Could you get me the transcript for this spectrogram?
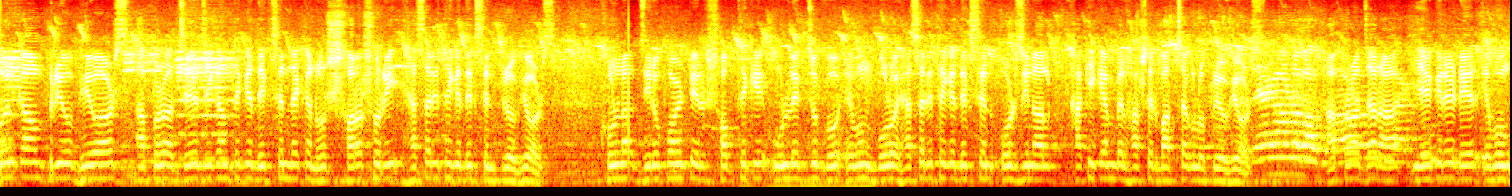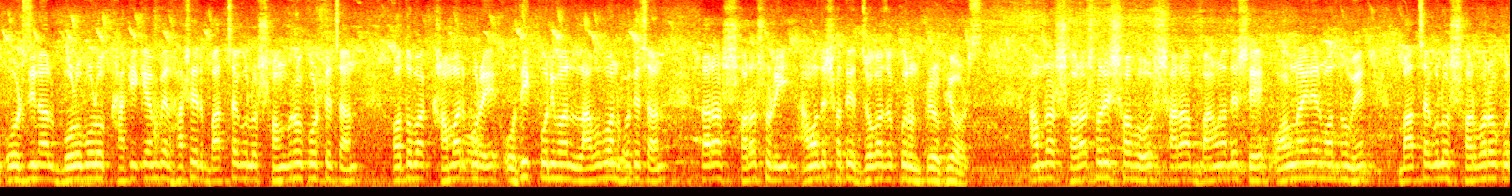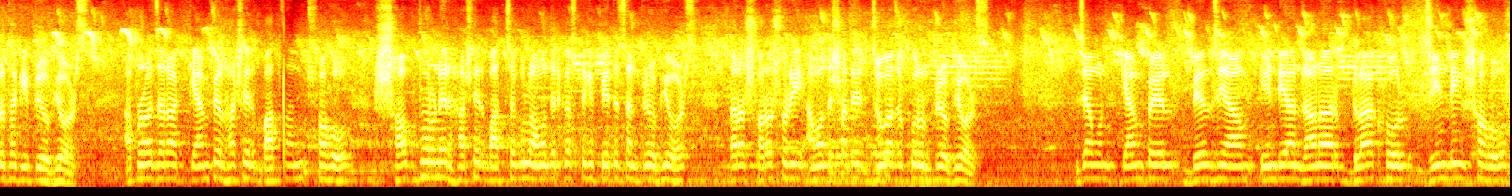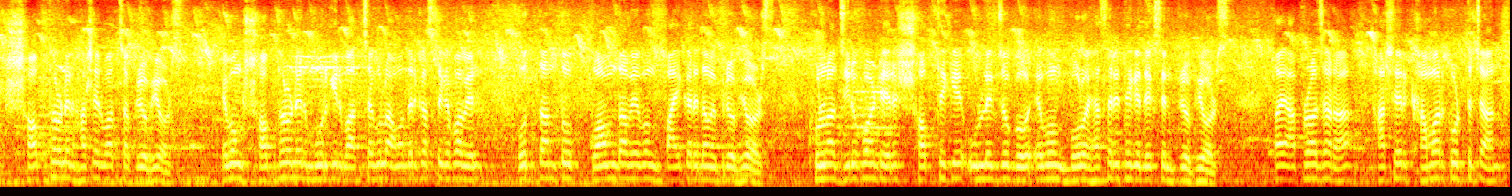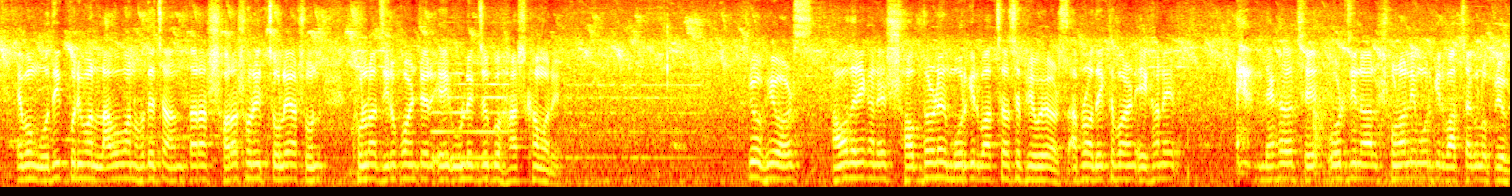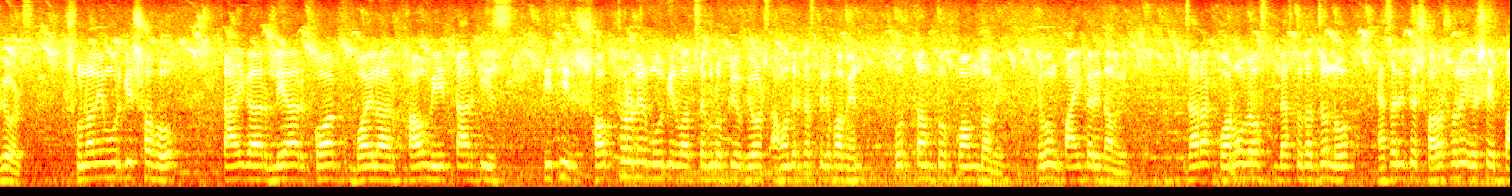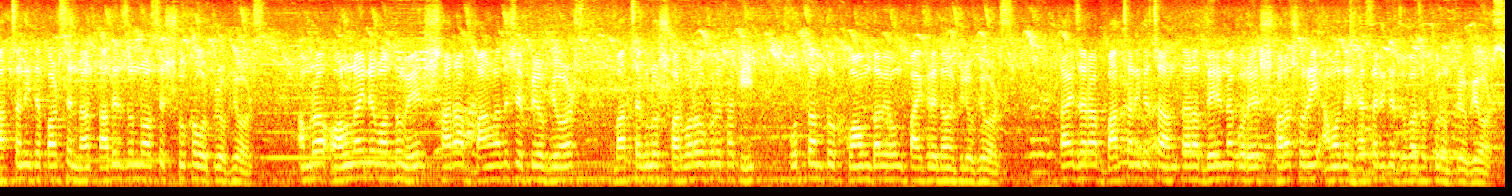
Welcome প্রিয় viewers আপনারা যে যেখান থেকে দেখছেন না কেন, সরাসরি হ্যাসারি থেকে দেখছেন, প্রিয় ভিউয়ার্স খুলনা জিরো পয়েন্টের সব থেকে উল্লেখযোগ্য এবং বড় হ্যাসারি থেকে দেখছেন অরিজিনাল খাকি ক্যাম্বেল হাঁসের বাচ্চাগুলো, প্রিয় ভিউয়ার্স আপনারা যারা এ গ্রেডের এবং অরিজিনাল বড় বড় খাকি ক্যাম্বেল হাঁসের বাচ্চাগুলো সংগ্রহ করতে চান অথবা খামার করে অধিক পরিমাণ লাভবান হতে চান, তারা সরাসরি আমাদের সাথে যোগাযোগ করুন, প্রিয় ভিউয়ার্স আমরা সরাসরি সহ সারা বাংলাদেশে অনলাইনের মাধ্যমে বাচ্চাগুলো সরবরাহ করে থাকি, প্রিয় ভিউয়ার্স আপনারা যারা ক্যাম্পেল হাঁসের বাচ্চা সহ সব ধরনের হাঁসের বাচ্চাগুলো আমাদের কাছ থেকে পেতে চান, প্রিয় ভিউয়ার্স তারা সরাসরি আমাদের সাথে যোগাযোগ করুন, প্রিয় ভিউয়ার্স যেমন Campbell, Belgium, Indian runner, black hole, Jinding সহ সব ধরনের হাঁসের বাচ্চা প্রিয় ভিউয়ার্স। এবং সব ধরনের মুরগির বাচ্চাগুলো আমাদের কাছ থেকে পাবেন অত্যন্ত কম দামে এবং পাইকারি দামে প্রিয় ভিউয়ার্স। খুলনা জিরো পয়েন্টের সব থেকে উল্লেখযোগ্য এবং বড় হ্যাসারি থেকে দেখছেন প্রিয় ভিউয়ার্স। তাই আপনারা যারা হাঁসের খামার করতে চান এবং অধিক পরিমাণ লাভবান হতে চান, তারা সরাসরি চলে আসুন খুলনা জিরো পয়েন্টের এই উল্লেখযোগ্য হাঁস খামারে। প্রিয় ভিউয়ার্স আমাদের এখানে সব ধরনের মুরগির বাচ্চা আছে প্রিয় ভিউয়ার্স আপনারা দেখতে পারেন, এখানে দেখা যাচ্ছে অরিজিনাল সোনালী মুরগির বাচ্চাগুলো প্রিয় ভিউয়ার্স সোনালী মুরগি সহ tiger layer cock broiler Fayoumi turkeys তিথির সব ধরনের মুরগির বাচ্চাগুলো প্রিয় ভিউয়ার্স আমাদের কাছ থেকে পাবেন অত্যন্ত কম দামে এবং পাইকারি দামে। যারা কর্মব্যস্ত- ব্যস্ততার জন্য হ্যাচারিতে সরাসরি এসে বাচ্চা নিতে পারছেন না, তাদের জন্য আছে সুখবর প্রিয় ভিউয়ার্স আমরা অনলাইনের মাধ্যমে সারা বাংলাদেশের প্রিয় ভিউয়ার্স বাচ্চাগুলো সরবরাহ করে থাকি অত্যন্ত কম দামে এবং পাইকারি দামে, প্রিয় ভিউয়ার্স তাই যারা বাচ্চা নিতে চান, তারা দেরি না করে সরাসরি আমাদের হ্যাসারিতে যোগাযোগ করুন, প্রিয় ভিউয়ার্স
